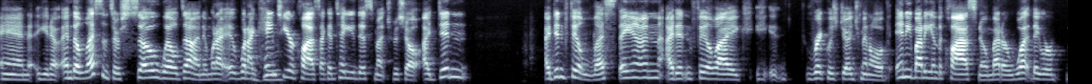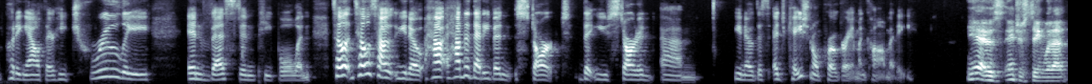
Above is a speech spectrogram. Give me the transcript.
and you know and the lessons are so well done and when i when i mm-hmm. came to your class i can tell you this much michelle i didn't i didn't feel less than i didn't feel like rick was judgmental of anybody in the class no matter what they were putting out there he truly invest in people and tell tell us how you know how how did that even start that you started um you know this educational program in comedy yeah it was interesting when i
